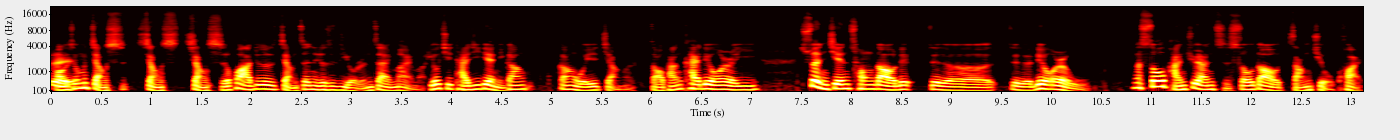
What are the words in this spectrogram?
好，所以我们讲实讲讲实话，就是讲真的，就是有人在卖嘛。尤其台积电，你刚刚刚刚我也讲了，早盘开六二一，瞬间冲到六这个这个六二五，那收盘居然只收到涨九块，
